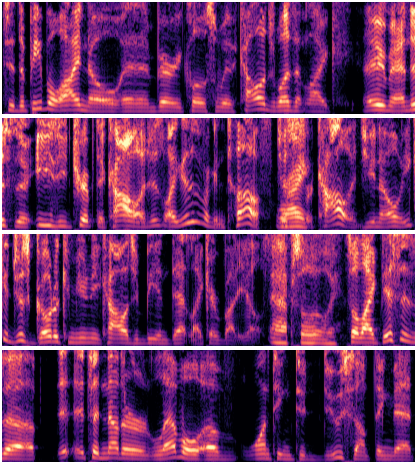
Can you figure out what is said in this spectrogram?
to the people I know and am very close with. College wasn't like, hey man, this is an easy trip to college. It's like this is fucking tough just Right. for college. You know, you could just go to community college and be in debt like everybody else. Absolutely. So like this is a it's another level of wanting to do something that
